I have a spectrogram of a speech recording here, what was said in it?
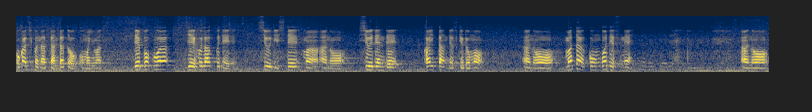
おかしくなったんだと思いますで僕は J フラッグで修理して、まあ、あの終電で帰ったんですけどもあのまた今後ですねあの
